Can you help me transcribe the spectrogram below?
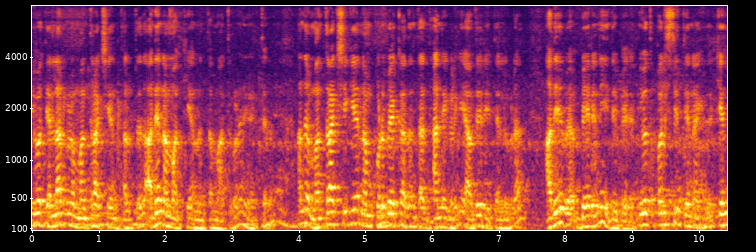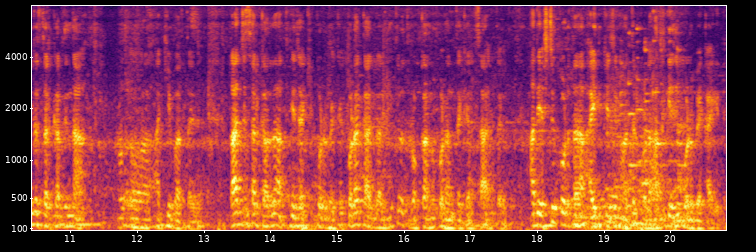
ಇವತ್ತು ಎಲ್ಲರಿಗೂ ನಮ್ಮ ಮಂತ್ರಾಕ್ಷಿ ಅಂತ ತಲುಪ್ತದೆ. ಅದೇ ನಮ್ಮ ಅಕ್ಕಿ ಅನ್ನೋಂಥ ಮಾತುಗಳನ್ನ ಹೇಳ್ತಾರೆ. ಅಂದರೆ ಮಂತ್ರಾಕ್ಷಿಗೆ ನಮ್ಗೆ ಕೊಡಬೇಕಾದಂಥ ಧಾನ್ಯಗಳಿಗೆ ಯಾವುದೇ ರೀತಿಯಲ್ಲೂ ಕೂಡ ಅದೇ ಬೇರೆಯೇ ಇದೆ ಬೇರೆ. ಇವತ್ತು ಪರಿಸ್ಥಿತಿ ಏನಾಗಿದೆ? ಕೇಂದ್ರ ಸರ್ಕಾರದಿಂದ ಅಕ್ಕಿ ಬರ್ತಾ ಇದೆ. ರಾಜ್ಯ ಸರ್ಕಾರದ ಹತ್ತು ಕೆ ಜಿ ಅಕ್ಕಿ ಕೊಡಬೇಕು. ಕೊಡೋಕ್ಕಾಗಲಾರ್ದಂತೆ ಇವತ್ತು ರೊಕ್ಕನೂ ಕೊಡೋಂಥ ಕೆಲಸ ಆಗ್ತದೆ ಅದು ಎಷ್ಟು ಕೊಡ್ತಾ ಐದು ಕೆ ಜಿ ಮಾತ್ರ ಕೊಡ, ಹತ್ತು ಕೆ ಜಿ ಕೊಡಬೇಕಾಗಿದೆ.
